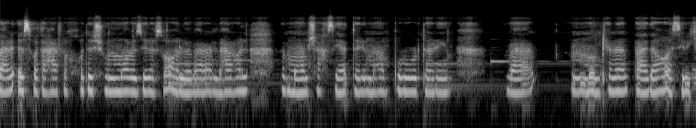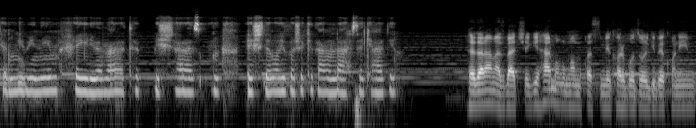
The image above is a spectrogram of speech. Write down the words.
برای اثبات حرف خودشون ما رو زیر سوال ببرن. به هر حال ما هم شخصیت داریم ما هم غرور داریم و ممکنه بعدها آسیبی که می‌بینیم خیلی به مراتب بیشتر از اون اشتباهی باشه که در اون لحظه کردیم. پدرم از بچگی هر موقع ما می‌خواستیم یه کار بزرگی بکنیم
